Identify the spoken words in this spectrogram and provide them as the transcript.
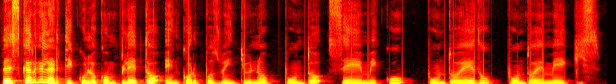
Descarga el artículo completo en corpus21.cmq.edu.mx.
